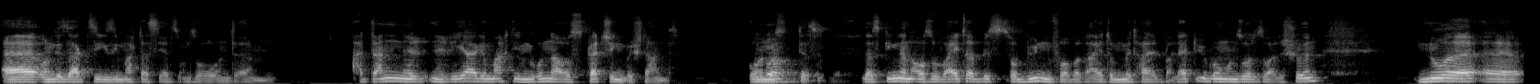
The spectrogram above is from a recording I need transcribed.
äh, und gesagt, sie, sie macht das jetzt und so. Und ähm, hat dann eine, eine Reha gemacht, die im Grunde aus Stretching bestand. Und das, das ging dann auch so weiter bis zur Bühnenvorbereitung mit halt Ballettübungen und so, das war alles schön. Nur, äh,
